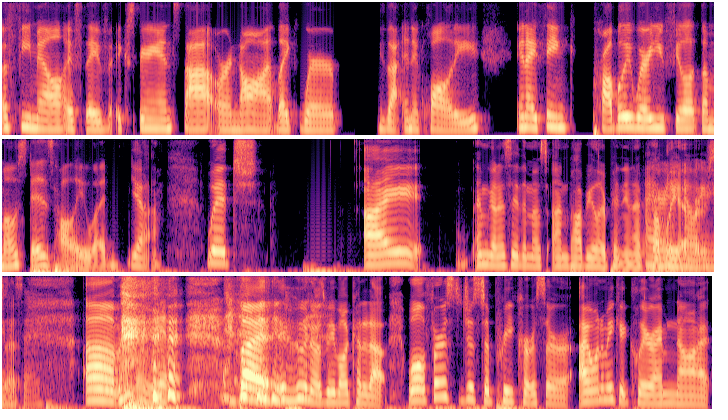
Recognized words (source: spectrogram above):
a female if they've experienced that or not like where that inequality. And i think probably where you feel it the most is hollywood. Yeah. Which i am going to say the most unpopular opinion i've probably ever said um, but who knows? Maybe I'll cut it out. Well, first, just a precursor. I want to make it clear I'm not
